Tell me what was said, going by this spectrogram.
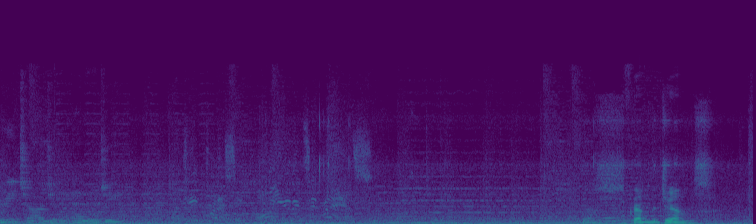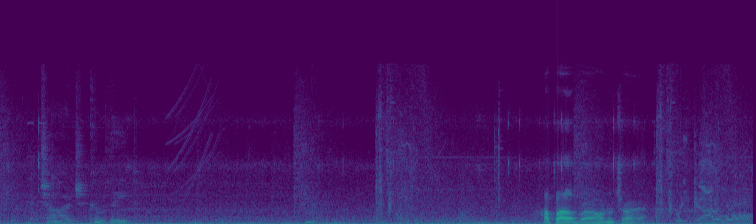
Recharging energy. Keep pressing. All units advance. Yes, grab the gems. Charge complete. Hop out, bro. I want to try it. We got them all.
